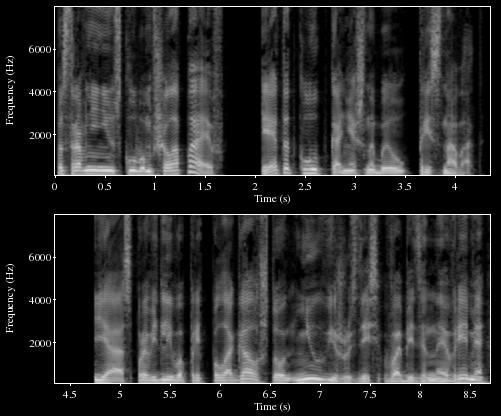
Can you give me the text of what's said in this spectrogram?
По сравнению с клубом Шалопаев, этот клуб, конечно, был пресноват. Я справедливо предполагал, что не увижу здесь в обеденное время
